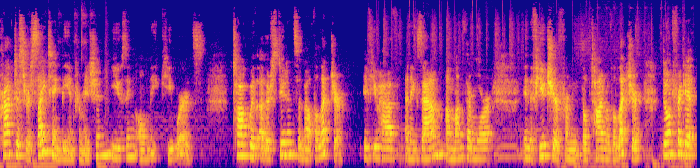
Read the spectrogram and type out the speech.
Practice reciting the information using only keywords. Talk with other students about the lecture. If you have an exam a month or more in the future from the time of the lecture, don't forget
